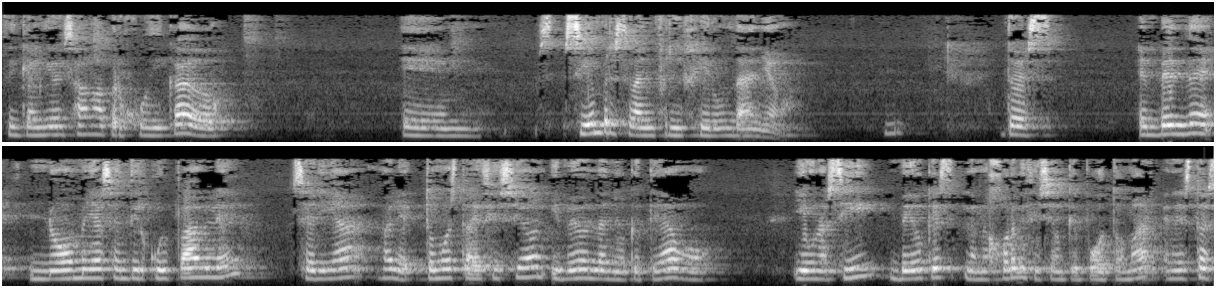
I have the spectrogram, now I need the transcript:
sin que alguien salga perjudicado? Eh, siempre se va a infringir un daño. Entonces, en vez de no me voy a sentir culpable, sería, vale, tomo esta decisión y veo el daño que te hago. Y aún así veo que es la mejor decisión que puedo tomar en estas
